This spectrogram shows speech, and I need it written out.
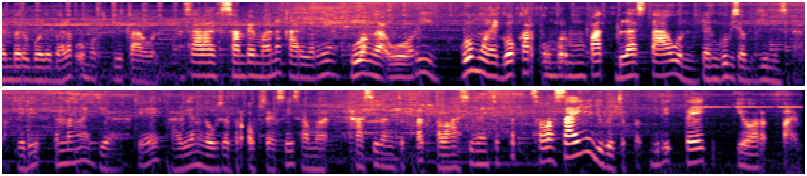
dan baru boleh balap umur 7 tahun. Masalah sampai mana karirnya, gua nggak worry gue mulai go-kart umur 14 tahun dan gue bisa begini sekarang jadi tenang aja oke okay? kalian gak usah terobsesi sama hasil yang cepat kalau hasilnya cepat selesainya juga cepat jadi take your time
